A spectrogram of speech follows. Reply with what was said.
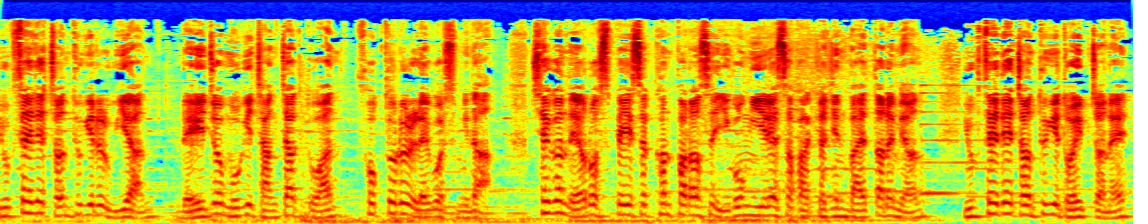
6세대 전투기를 위한 레이저 무기 장착 또한 속도를 내고 있습니다. 최근 Aerospace Conference 2021에서 밝혀진 바에 따르면 6세대 전투기 도입 전에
